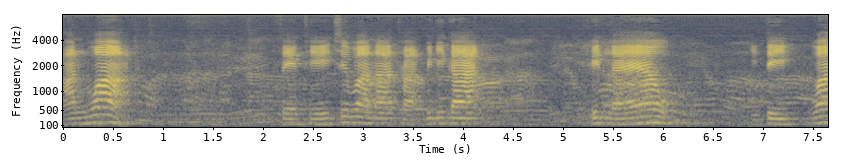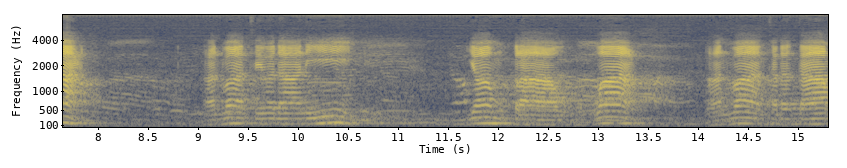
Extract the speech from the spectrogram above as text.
อันว่าเศรษฐีชื่อว่านาถบิดิกาพิดแล้ว อิติว่า อันว่าเทวดานี้ ย่อมกล่าวว่า อันว่าธนกรรม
